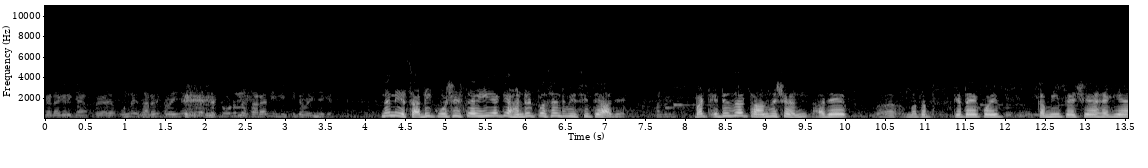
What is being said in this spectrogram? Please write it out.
ਕੈਟਾਗਰੀ ਗੈਂਗਸਟਰ ਹੈ ਉਹਨੇ ਸਾਰੇ ਦੀ ਕਰਵਾਈ ਜਾਏਗੀ ਜਾਂ ਟੋਟਲ ਸਾਰਿਆਂ ਦੀ ਵੀਸੀ ਕਰਵਾਈ ਜਾਏਗੀ ਨਹੀਂ ਨਹੀਂ ਸਾਡੀ ਕੋਸ਼ਿਸ਼ ਤਾਂ ਇਹੀ ਹੈ ਕਿ 100% ਵੀਸੀ ਤੇ ਆ ਜਾਏ। But it is a transition ਅਜੇ ਮਤਲਬ ਕਿਤੇ ਕੋਈ ਕਮੀ ਪੇਸ਼ੀਆਂ ਹੈਗੀਆਂ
